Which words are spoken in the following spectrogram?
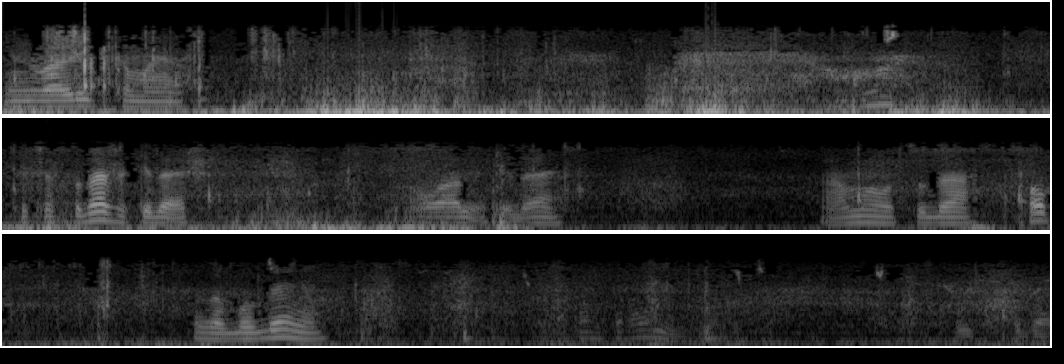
Инвалидка моя. Ты сейчас сюда же кидаешь? Ну ладно, кидай. А мы вот сюда. Оп. Забубеним. Там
